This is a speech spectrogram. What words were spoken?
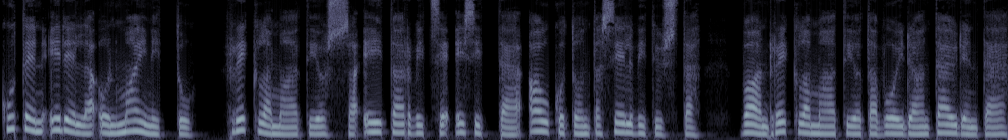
Kuten edellä on mainittu, reklamaatiossa ei tarvitse esittää aukotonta selvitystä, vaan reklamaatiota voidaan täydentää,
